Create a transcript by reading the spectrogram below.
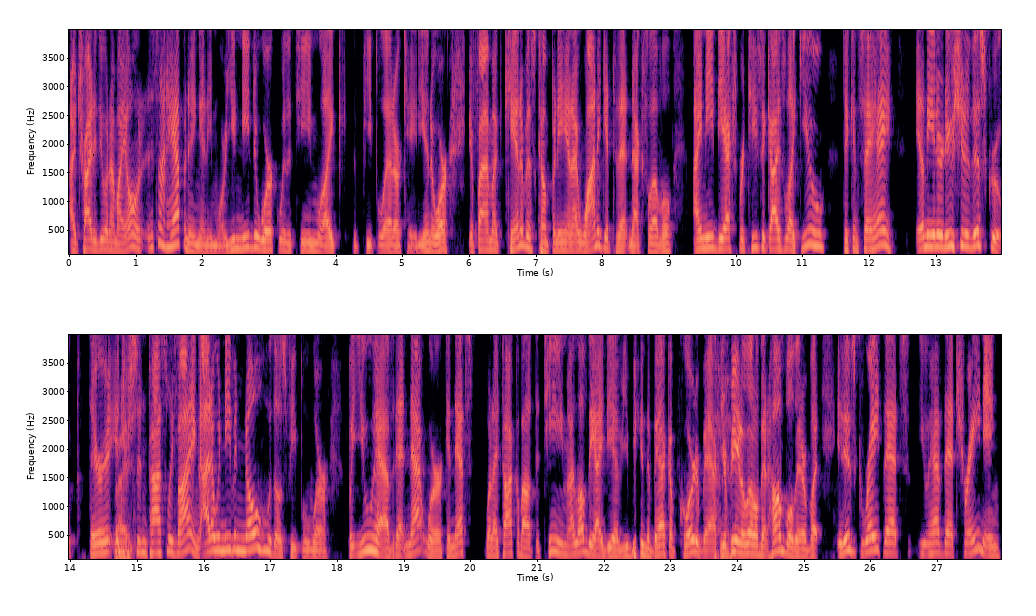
I try to do it on my own, it's not happening anymore. You need to work with a team like the people at Arcadian, or if I'm a cannabis company and I want to get to that next level, I need the expertise of guys like you to can say, hey, let me introduce you to this group. They're right. interested in possibly buying. I wouldn't even know who those people were, but you have that network. And that's what I talk about the team. I love the idea of you being the backup quarterback. You're being a little bit humble there, but it is great that you have that training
